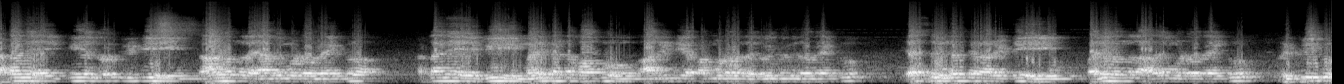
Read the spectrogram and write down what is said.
అట్లానే కే. లోకిరెడ్డి నాలుగు వందల యాభై మూడవ ర్యాంకు. అట్లానే B. Manikanta Babu all India పదమూడు వందల ఇరవై తొమ్మిదవ ర్యాంకు. ఎస్. ఇంద్రసేనారెడ్డి పది వందల అరవై మూడవ ర్యాంకు. రిప్లీకు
